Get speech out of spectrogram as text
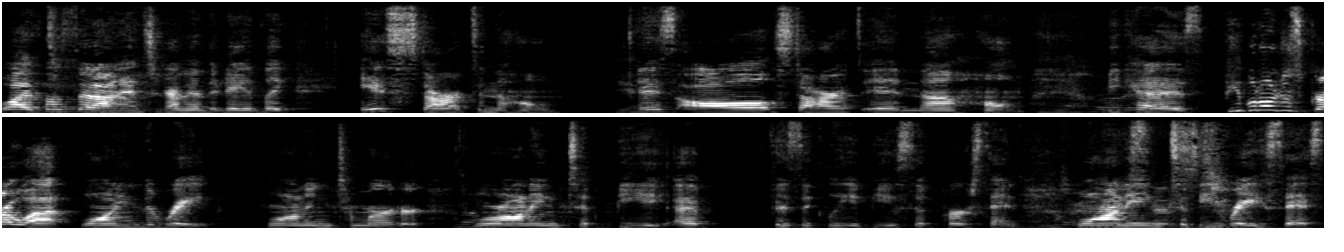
well i posted on instagram the other day like it starts in the home yeah. This all starts in the home yeah, because people don't just grow up wanting to rape, wanting to murder, no. wanting to be a physically abusive person mm-hmm. wanting racist. to be racist.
